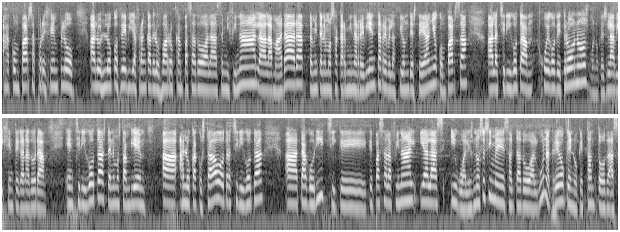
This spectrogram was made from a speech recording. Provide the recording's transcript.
a, comparsas, por ejemplo, a los locos de Villafranca de los Barros que han pasado a la semifinal, a la Marara. También tenemos a Carmina Revienta, revelación de este año, comparsa. A la Chirigota Juego de Tronos, bueno, que es la vigente ganadora en Chirigotas. Tenemos también a, a Loca Costao, otra Chirigota a Tagorichi, que, que pasa a la final, y a las iguales. No sé si me he saltado alguna, creo que no, que están todas.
